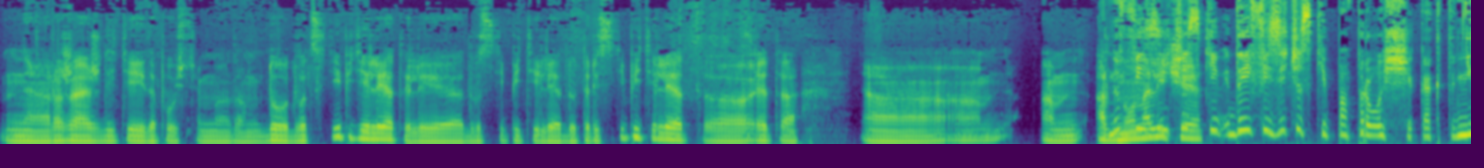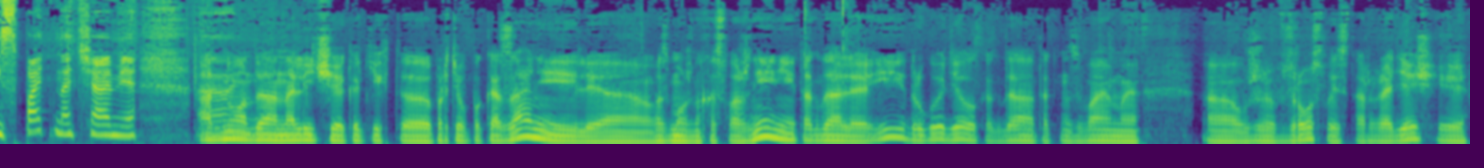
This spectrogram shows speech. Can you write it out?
рожаешь детей, допустим, там, до 25 лет или 25 лет до 35 лет, это Одно ну, наличие... Да и физически попроще как-то, не спать ночами. Одно, а... да, наличие каких-то противопоказаний или э, возможных осложнений и так далее. И другое дело, когда так называемые э, уже взрослые, старородящие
